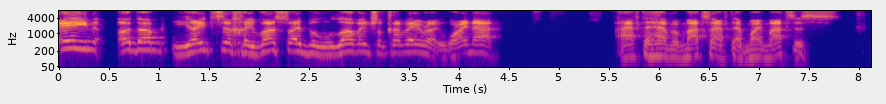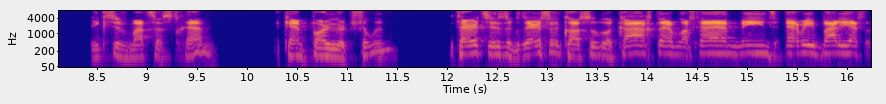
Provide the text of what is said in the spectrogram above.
Ein Adam Yaitze Chayvasai Belulav Ein Why not? I have to have a matzah, I have to have my matzahs. Iksiv matzah chem. I can't borrow your tefillin. The teretz is exercise kasuv lakachtem lachem means everybody has. To,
